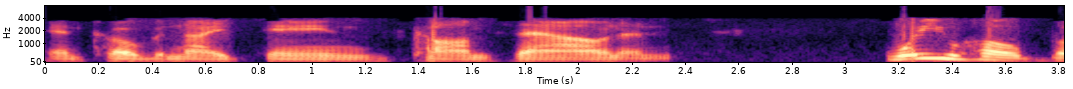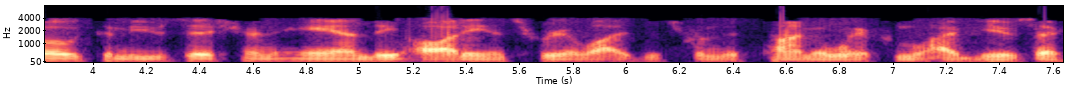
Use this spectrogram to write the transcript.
and COVID nineteen calms down, and what do you hope both the musician and the audience realizes from this time away from live music?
